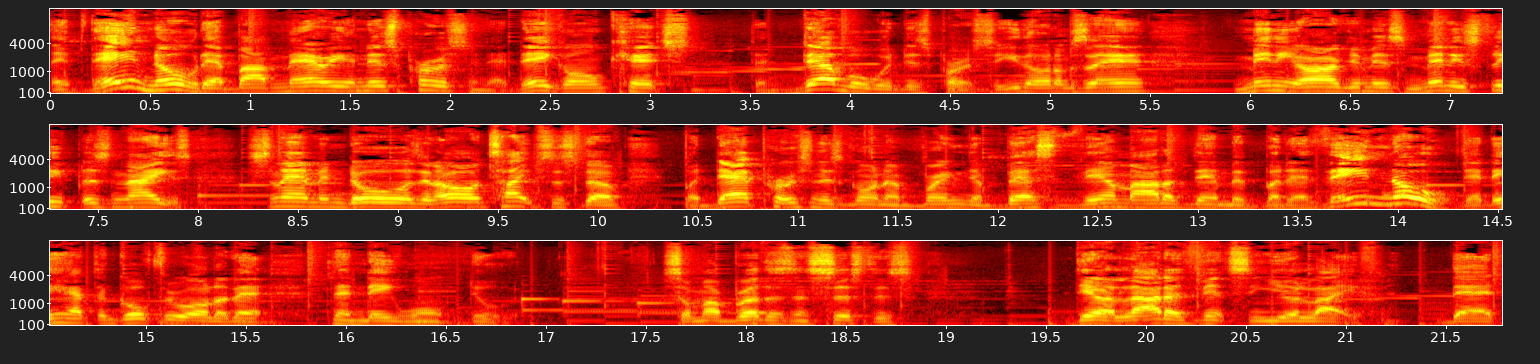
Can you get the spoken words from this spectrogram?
If they know that by marrying this person that they going to catch the devil with this person, you know what I'm saying? Many arguments, many sleepless nights, slamming doors, and all types of stuff. But that person is going to bring the best them out of them. But if they know that they have to go through all of that, then they won't do it. So, my brothers and sisters, there are a lot of events in your life that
